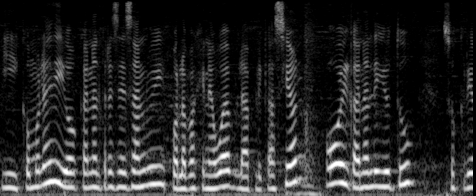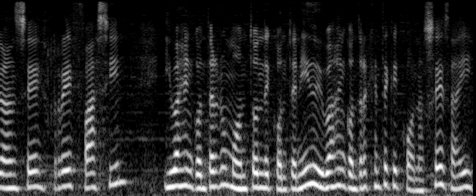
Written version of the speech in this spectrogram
Y como les digo, Canal 13 de San Luis, por la página web, la aplicación o el canal de YouTube, suscríbanse, es re fácil y vas a encontrar un montón de contenido y vas a encontrar gente que conoces ahí,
